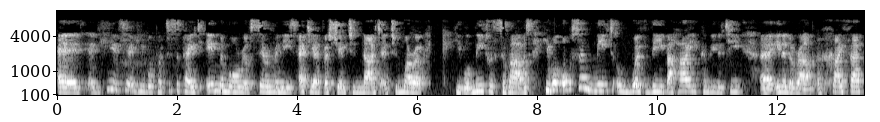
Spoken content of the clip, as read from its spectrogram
And, and he is here, he will participate in memorial ceremonies at Yad Vashem tonight and tomorrow. He will meet with survivors. He will also meet with the Baha'i community uh, in and around Haifa,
